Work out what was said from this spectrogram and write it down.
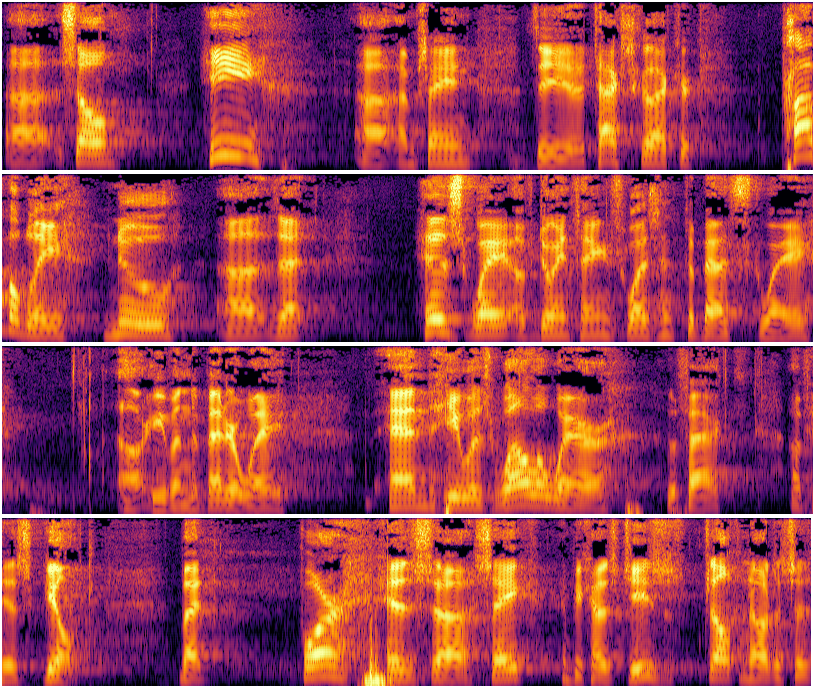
Uh, so he, uh, I'm saying, the tax collector probably knew uh, that his way of doing things wasn't the best way or even the better way, and he was well aware the fact of his guilt. But for his uh, sake, and because Jesus himself notices,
